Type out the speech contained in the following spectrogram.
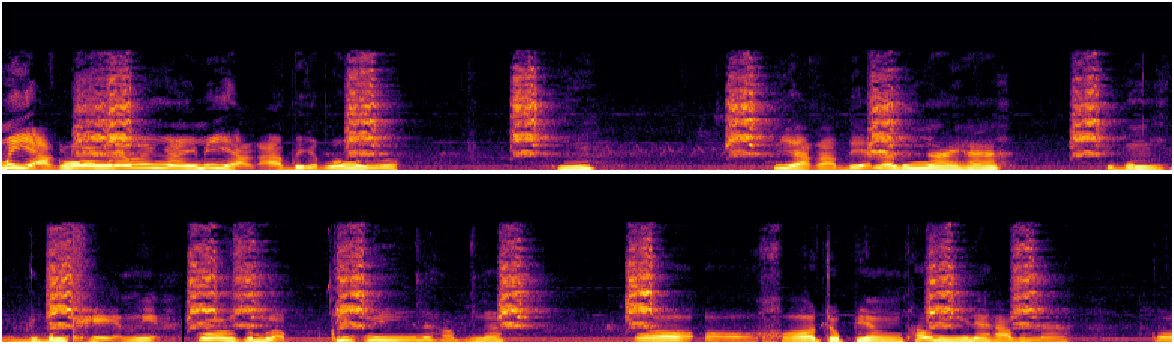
ไม่อยากลงแล้วยังไง ไม่อยากอาบแดดแล้วเหรอหืม ไม่อยากอาบแดดแล้วหรือไงฮะอยู่บนอยู่บนแขนเนี่ย ก็สำหรับคลิปนี้นะครับผมนะ ก็เออขอจบเพียงเท่านี้นะครับผมนะ ก็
